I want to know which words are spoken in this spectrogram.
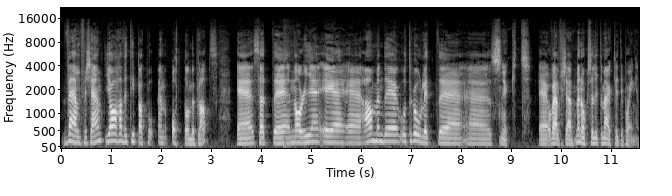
välförtjänt. Jag hade tippat på en åttonde plats. Eh, så att eh, Norge är, eh, ja men det är otroligt eh, eh, snyggt eh, och välförtjänt, men också lite märkligt i poängen.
